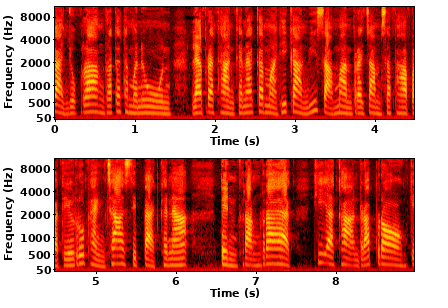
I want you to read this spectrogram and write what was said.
การยกร่างรัฐธรรมนูญ และประธานคณะกรรมาการวิสามันประจำสภาปฏิรูปแห่งชาติ 18 คณะ เป็นครั้งแรกที่อาคารรับรองเก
